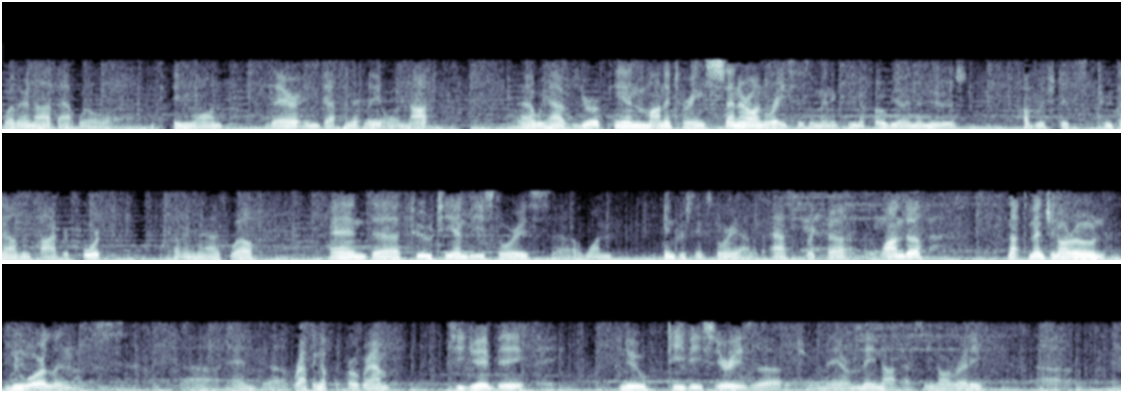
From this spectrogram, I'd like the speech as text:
whether or not that will uh, continue on there indefinitely or not. Uh, we have European Monitoring Center on Racism and Xenophobia in the news. Published its 2005 report covering that as well and uh, two TNB stories. Uh, one interesting story out of Africa and Rwanda, not to mention our own New Orleans. Uh, and uh, wrapping up the program, TJB, a new TV series uh, that you may or may not have seen already uh,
